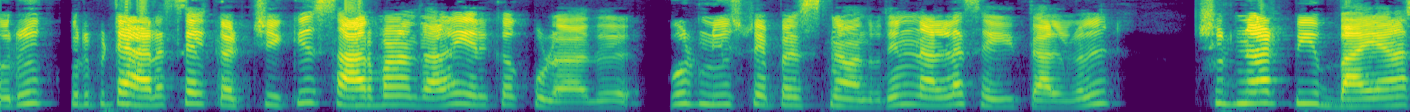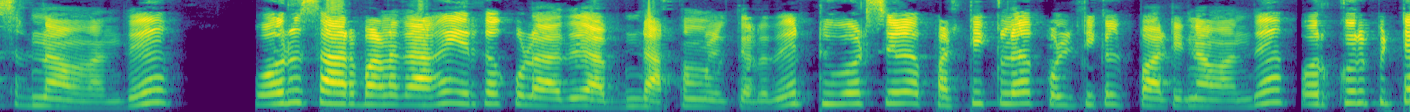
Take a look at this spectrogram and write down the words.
ஒரு குறிப்பிட்ட அரசியல் கட்சிக்கு சார்பானதாக இருக்கக்கூடாது. குட் நியூஸ் பேப்பர்ஸ்னா வந்து பார்த்தீங்கன்னா நல்ல செய்தித்தாள்கள் ஷுட் நாட் பி பயாஸ்ட்னா வந்து ஒரு சார்பானதாக இருக்கக்கூடாது அப்படின்னு அர்த்தம் உங்களுக்கு தருது டுவர்ட்ஸ் பர்டிகுலர் பொலிட்டிக்கல் பார்ட்டினா வந்து ஒரு குறிப்பிட்ட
